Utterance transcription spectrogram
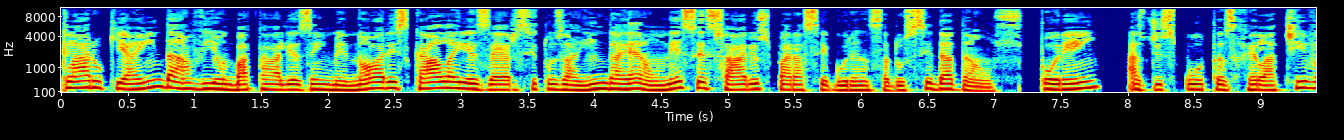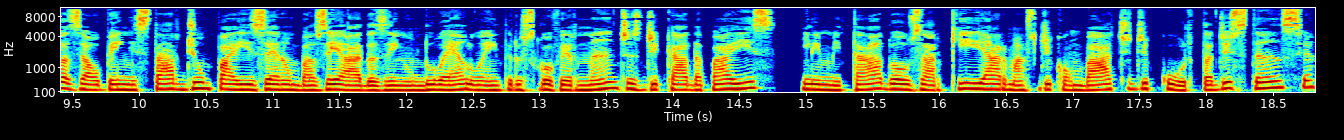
Claro que ainda haviam batalhas em menor escala e exércitos ainda eram necessários para a segurança dos cidadãos. Porém, as disputas relativas ao bem-estar de um país eram baseadas em um duelo entre os governantes de cada país, limitado a usar ki e armas de combate de curta distância,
